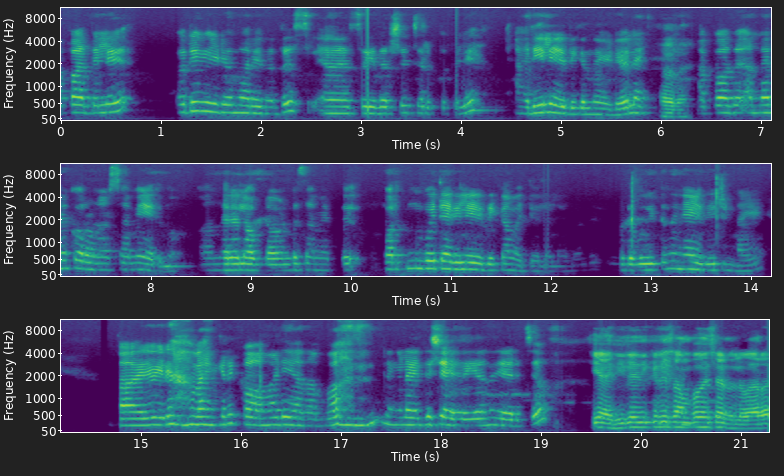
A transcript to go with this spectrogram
അപ്പൊ അതിൽ ഒരു വീഡിയോ എന്ന് പറയുന്നത് ശ്രീദർശ ചെറുപ്പത്തിൽ അരിയിൽ എഴുതിക്കുന്ന വീഡിയോ അല്ലെ? അപ്പൊ അത് അന്നേരം കൊറോണ സമയമായിരുന്നു. അന്നേരം ലോക്ക്ഡൌണിന്റെ സമയത്ത് പുറത്തുനിന്ന് പോയിട്ട് അരിയിൽ എഴുതിക്കാൻ പറ്റൂലല്ലോ. അതുകൊണ്ട് ഇവിടെ വീട്ടിൽ നിന്ന് എഴുതിയിട്ടുണ്ടായി ഒരു വീഡിയോ ഭയങ്കര കോമഡിയാണ് അപ്പൊ നിങ്ങൾ നിങ്ങളായിട്ട് ഷെയർ ചെയ്യാന്ന് വിചാരിച്ചു. ഈ അരിയിലരിക്കൽ സംഭവം വെച്ചാണല്ലോ. വേറെ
